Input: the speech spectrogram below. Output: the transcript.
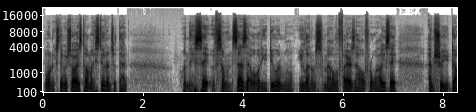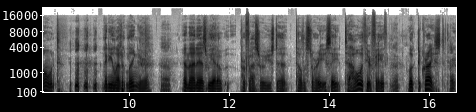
won't extinguish." So I always tell my students with that. When they say, if someone says that, well, what are you doing? Well, you let them smell the fires of hell for a while. You say, "I'm sure you don't," and you let it linger. Yeah. And then, as we had a professor who used to tell the story. You say, "To hell with your faith. Yep. Look to Christ." Right.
